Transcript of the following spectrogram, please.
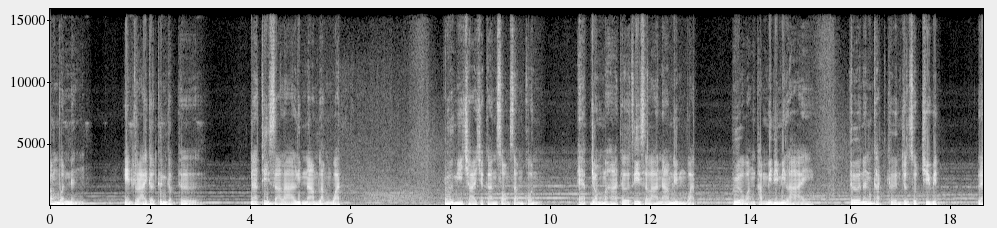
ค่ำวันหนึ่ง เหตุร้ายเกิดขึ้นกับเธอ หน้าที่ศาลาริมน้ำหลังวัด เมื่อมีชายชะกันสองสามคน แอบย่องมาหาเธอที่ศาลาน้ำริมวัด เพื่อหวังทำไม่ดีไม่ร้าย เธอนั้นขัดขืนจนสุดชีวิต และ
